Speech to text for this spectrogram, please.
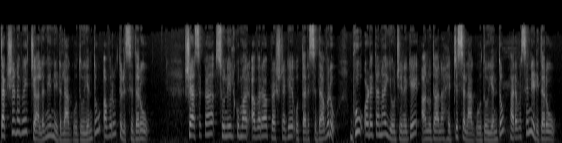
ತಕ್ಷಣವೇ ಚಾಲನೆ ನೀಡಲಾಗುವುದು ಎಂದು ಅವರು ತಿಳಿಸಿದರು. ಶಾಸಕ ಸುನೀಲ್ ಕುಮಾರ್ ಅವರ ಪ್ರಶ್ನೆಗೆ ಉತ್ತರಿಸಿದ ಅವರು ಭೂ ಒಡೆತನ ಯೋಜನೆಗೆ ಅನುದಾನ ಹೆಚ್ಚಿಸಲಾಗುವುದು ಎಂದು ಭರವಸೆ ನೀಡಿದರು.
